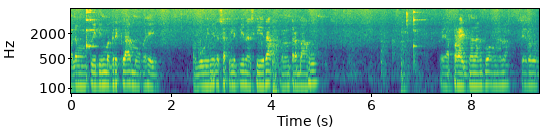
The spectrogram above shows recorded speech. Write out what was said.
Walang pwedeng magreklamo kasi pag uwi nila sa Pilipinas, hirap, walang trabaho. Kaya pride na lang po ang ano. Pero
